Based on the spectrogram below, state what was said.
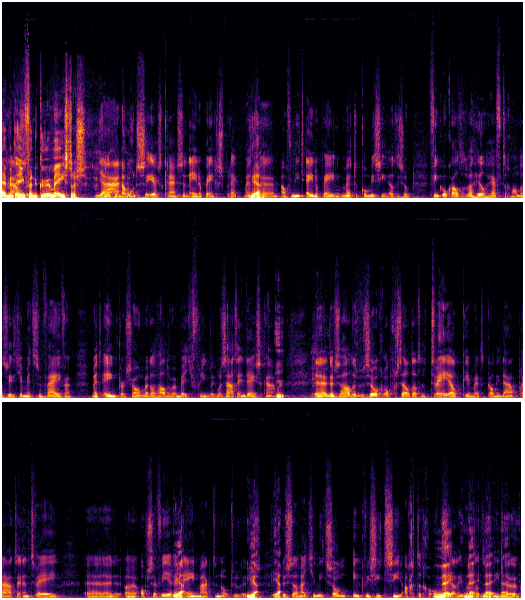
jij bent gaan een ze- van de keurmeesters. ja, dan moeten ze eerst krijgen ze een één op één gesprek met, Ja? eh, of niet één op één met de commissie. Dat is ook, vind ik ook altijd wel heel heftig, want dan zit je met z'n vijven met één persoon. Maar dat hadden we een beetje vriendelijk. We zaten in deze kamer, Eh, dus we hadden we zo opgesteld dat er twee elke keer met de kandidaat praten en twee eh, observeren Ja. en één maakt de notulen. Dus, dus dan had je niet zo'n inquisitieachtige Nee, opstelling, want nee, dat nee, is niet nee, leuk.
